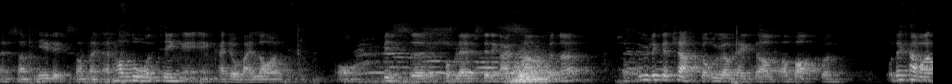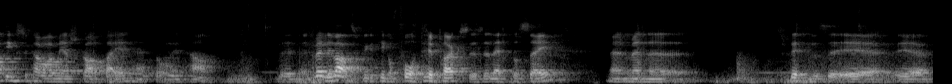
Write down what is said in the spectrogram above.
men samtidig som en, en har noen ting en kan jobbe i lag om visse problemstillinger i samfunnet, som ulike kirker, uavhengig av, av, bakgrunn. Og det kan være ting som kan være med å skape enheter internt. Det er en veldig vanskelig ting å få til i praksis, det er lett å si, men, men uh, splittelse er, er,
